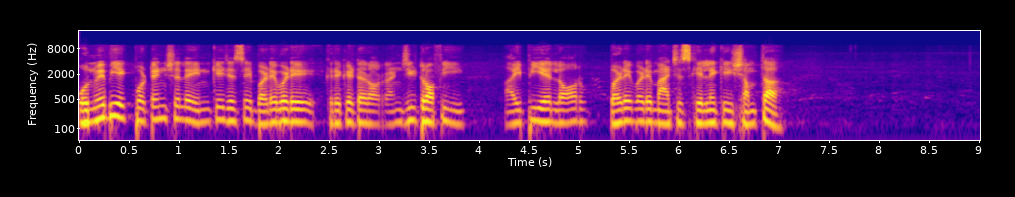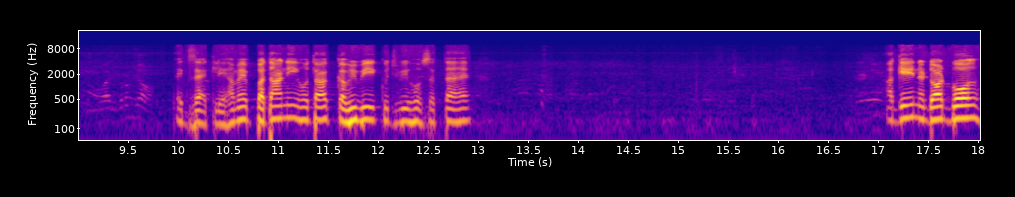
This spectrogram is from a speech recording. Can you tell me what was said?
उनमें भी एक पोटेंशियल है इनके जैसे बड़े बड़े क्रिकेटर और रणजी ट्रॉफी आईपीएल और बड़े बड़े मैचेस खेलने की क्षमता। Exactly exactly. हमें पता नहीं होता, कभी भी कुछ भी हो सकता है। Again a dot ball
